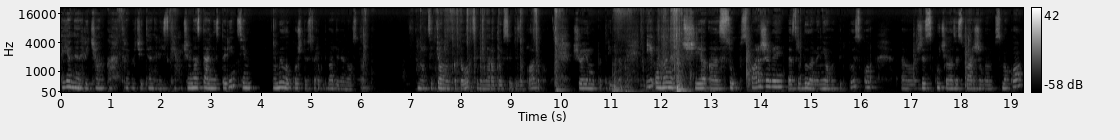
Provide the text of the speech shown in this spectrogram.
Я не англічанка, треба вчити англійське. Общем, на останній сторінці мило коштує 42,90. Ну, Це Тьомин каталог, це він наробив собі закладок, що йому потрібно. І у мене тут ще е, суп спаржевий, е, зробила на нього підписку, вже скучила за спаржевим смаком.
